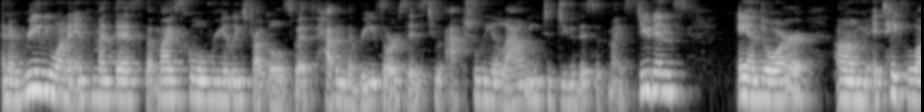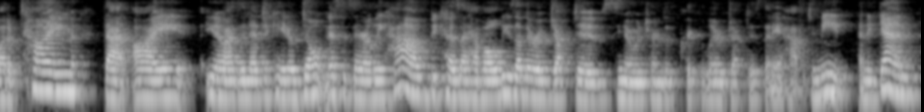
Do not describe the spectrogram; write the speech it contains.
and i really want to implement this but my school really struggles with having the resources to actually allow me to do this with my students and or um, it takes a lot of time that I, you know, as an educator don't necessarily have because I have all these other objectives, you know, in terms of curricular objectives that I have to meet. And again,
